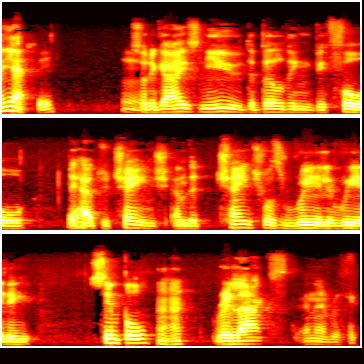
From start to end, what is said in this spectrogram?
yeah, See, So the guys knew the building before they had to change, and the change was really, really simple, Mhm. relaxed, and everything.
